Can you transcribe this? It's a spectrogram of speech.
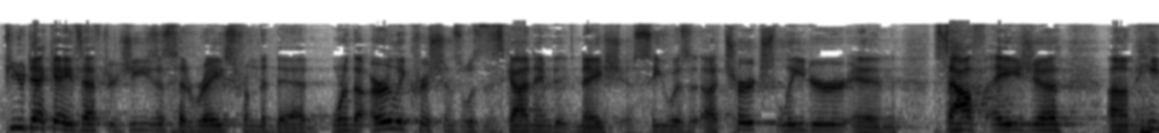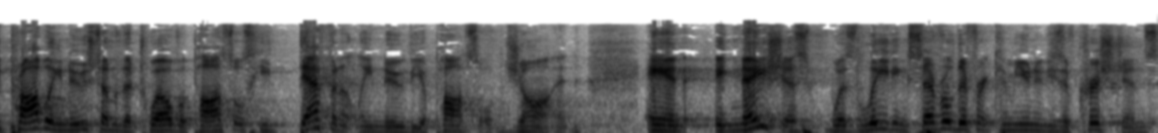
few decades after Jesus had raised from the dead, one of the early Christians was this guy named Ignatius. He was a church leader in South Asia. Um, he probably knew some of the 12 apostles. He definitely knew the apostle John. And Ignatius was leading several different communities of Christians,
